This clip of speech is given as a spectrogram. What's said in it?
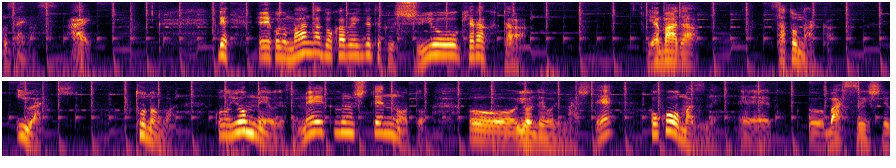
ございます。はい。で、えー、この漫画ドカベに出てくる主要キャラクター、山田、里中、岩木、殿間、この4名をですね、明君四天王と呼んでおりまして、ここをまずね、えー、抜粋して、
